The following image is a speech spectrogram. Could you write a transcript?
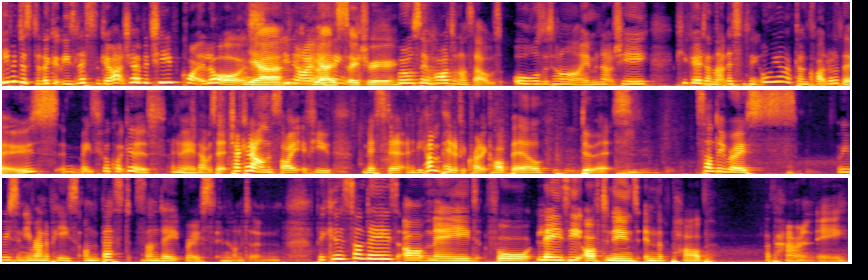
even just to look at these lists and go, actually, I've achieved quite a lot. Yeah, you know, I, yeah, I it's so true. We're all so hard on ourselves all the time, and actually, if you go down that list and think, oh yeah, I've done quite a lot of those, it makes you feel quite good. Anyway, that was it. Check it out on the site if you missed it, and if you haven't paid off your credit card bill, do it. Sunday roasts. We recently ran a piece on the best Sunday roasts in London because Sundays are made for lazy afternoons in the pub. Apparently,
